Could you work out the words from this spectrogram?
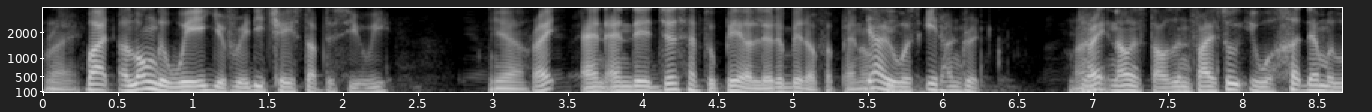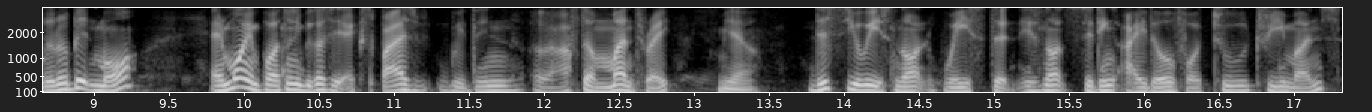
Right. But along the way, you've already chased up the COE. Yeah. Right. And and they just have to pay a little bit of a penalty. Yeah, it was eight hundred. Right. right. now it's thousand five, so it will hurt them a little bit more, and more importantly, because it expires within uh, after a month, right? Yeah. This COE is not wasted. It's not sitting idle for two, three months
